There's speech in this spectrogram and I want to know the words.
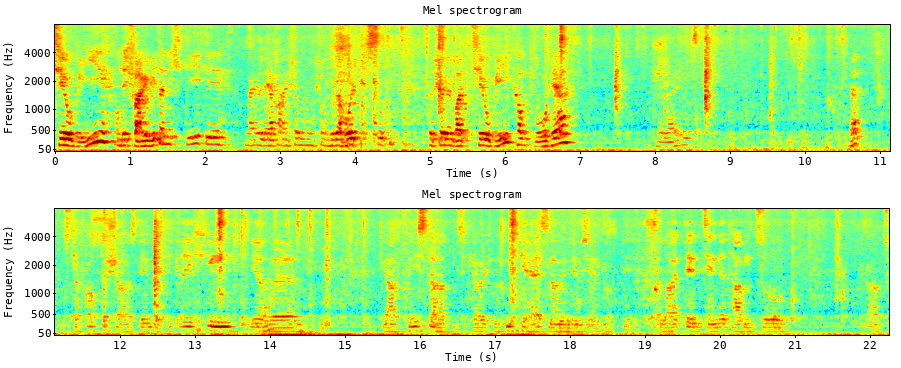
Theorie, und ich frage wieder nicht die, die meine Lehrveranstaltungen schon wiederholt suchen, das schöne Wort Theorie kommt woher? Wer weiß es? Ja? Das ist der Gottesschau, aus dem dass die Griechen ihre ja, Priester hatten sie, glaube ich, noch nicht geheißen, aber indem sie einfach Leute entsendet haben zu, ja, zu,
